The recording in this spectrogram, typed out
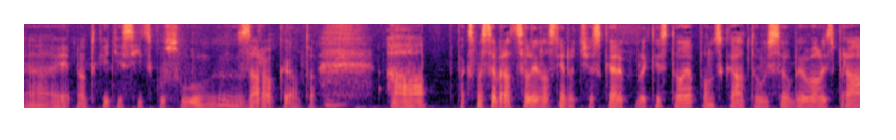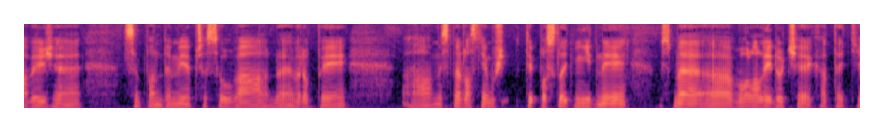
eh, jednotky tisíc kusů za rok. Jo, to. Mhm. A pak jsme se vraceli vlastně do České republiky z toho Japonska a to už se objevovaly zprávy, že se pandemie přesouvá do Evropy. A my jsme vlastně už ty poslední dny už jsme eh, volali do Čech a teď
